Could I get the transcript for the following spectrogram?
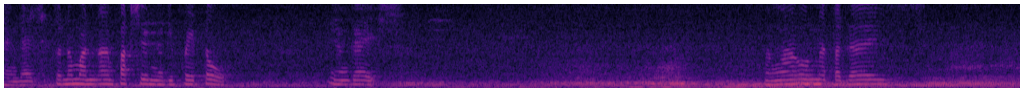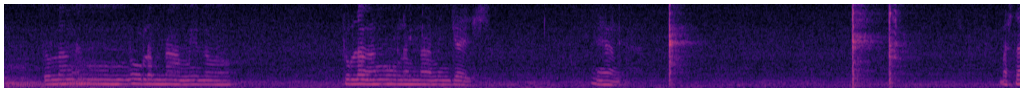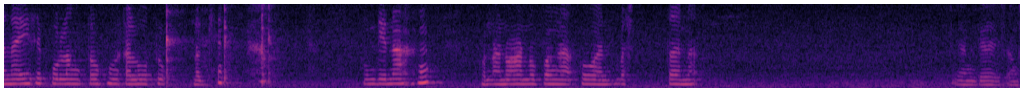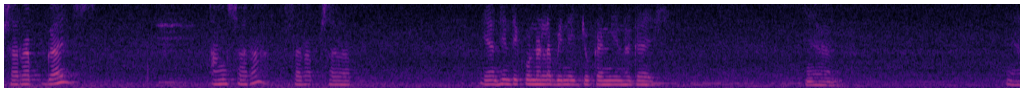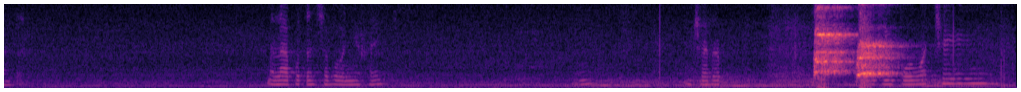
Yan guys. Ito naman ang paksyon na gipreto. Yan guys. Mga unata guys. Ito lang ang ulam namin. Ito lang ang ulam namin guys. Ayan. Basta naisip ko lang to mga kaluto. Lagyan. Hindi na. hmm? Kung ano-ano pa nga kuhan. Basta na. Yan guys. Ang sarap guys. Ang sarap. Sarap-sarap. Yan, hindi ko nala binidyo kanina guys. Yan. Yan. Malapot ang sabaw niya guys. Hmm. Ang sarap. Thank you for watching.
